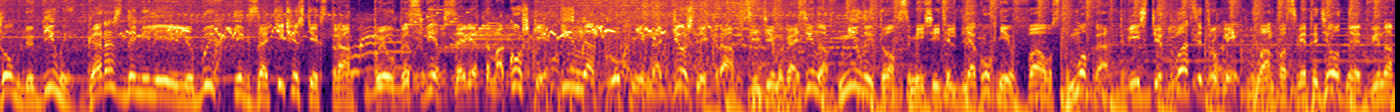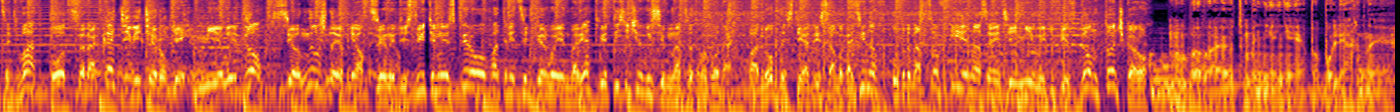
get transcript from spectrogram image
дом любимый гораздо милее любых экзотических стран. Был бы свет в заветном окошке и на кухне надежный кран. В сети магазинов «Милый дом». Смеситель для кухни «Фауст Мока» 220 рублей. Лампа светодиодная 12 ватт от 49 рублей. «Милый дом». Все нужное в нем. Цены действительны с 1 по 31 января 2018 года. Подробности и адреса магазинов у продавцов или на сайте милый-дом.ру. Бывают мнения популярные,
